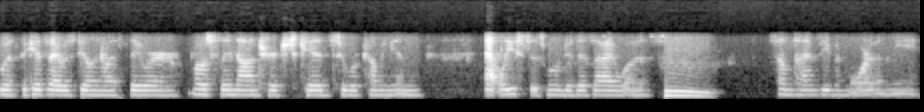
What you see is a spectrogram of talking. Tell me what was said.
with the kids I was dealing with, they were mostly non church kids who were coming in at least as wounded as I was, Hmm. sometimes even more than me.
